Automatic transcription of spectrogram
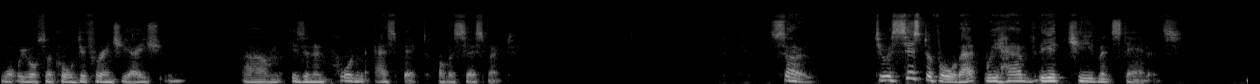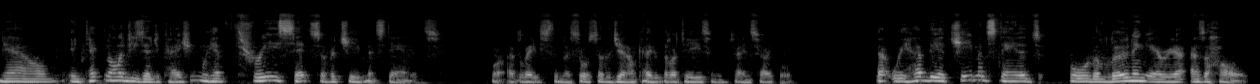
what we also call differentiation, um, is an important aspect of assessment. So to assist with all that, we have the achievement standards. Now, in technologies education, we have three sets of achievement standards, well, at least, and there's also the general capabilities and, and so forth. But we have the achievement standards for the learning area as a whole,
